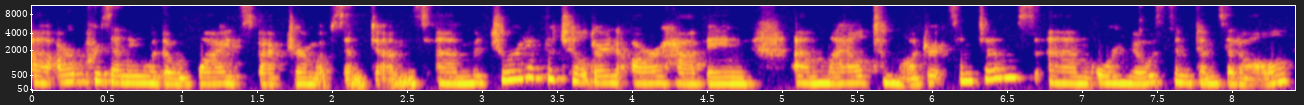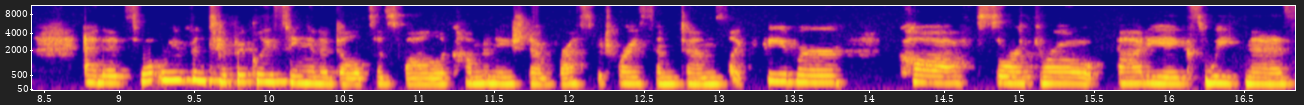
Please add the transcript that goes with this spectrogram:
uh, are presenting with a wide spectrum of symptoms. Um, majority of the children are having um, mild to moderate symptoms um, or no symptoms at all. And it's what we've been typically seeing in adults as well a combination of respiratory symptoms like fever, cough, sore throat, body aches, weakness,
